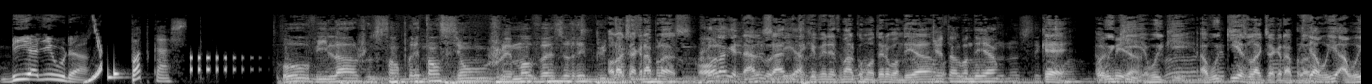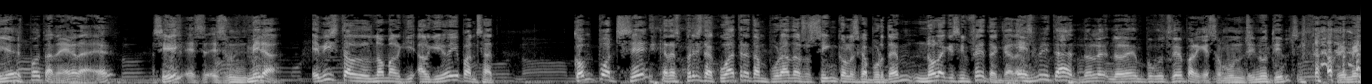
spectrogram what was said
Via lliure. Podcast. Au village sans prétention, j'ai mauvaise réputation. Hola, execrables. Hola, què tal? Bon Santi dia. Jiménez, Malcom Otero, bon dia. Què tal, bon dia? Què? Avui qui? Avui qui? Avui qui és l'execrable? Hòstia, avui, avui és pota negra, eh? Sí? És, és un... Mira, he vist el nom al, gui al guió i he pensat com pot ser que després de quatre temporades o cinc o les que portem no l'haguessin fet encara? És veritat, no l'he- no l'hem pogut fer perquè som uns inútils, primer,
